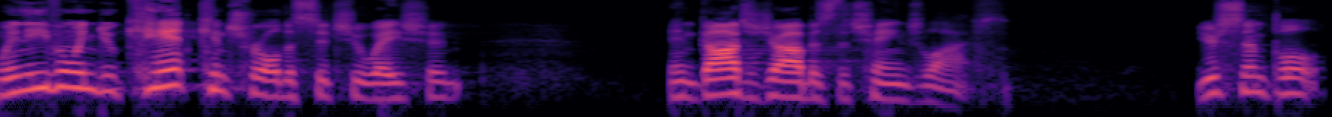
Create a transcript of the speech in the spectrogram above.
when even when you can't control the situation, and God's job is to change lives. Your simple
